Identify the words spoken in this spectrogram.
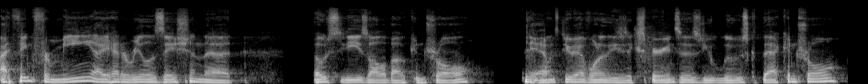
I think for me, I had a realization that OCD is all about control. And Yeah. Once you have one of these experiences, you lose that control.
